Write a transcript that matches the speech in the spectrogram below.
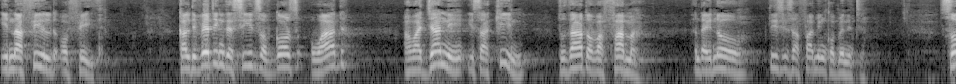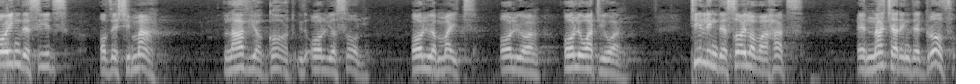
in a field of faith. Cultivating the seeds of God's word, our journey is akin to that of a farmer. And I know this is a farming community. Sowing the seeds of the Shema, love your God with all your soul, all your might, all, your, all what you are. Tilling the soil of our hearts and nurturing the growth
